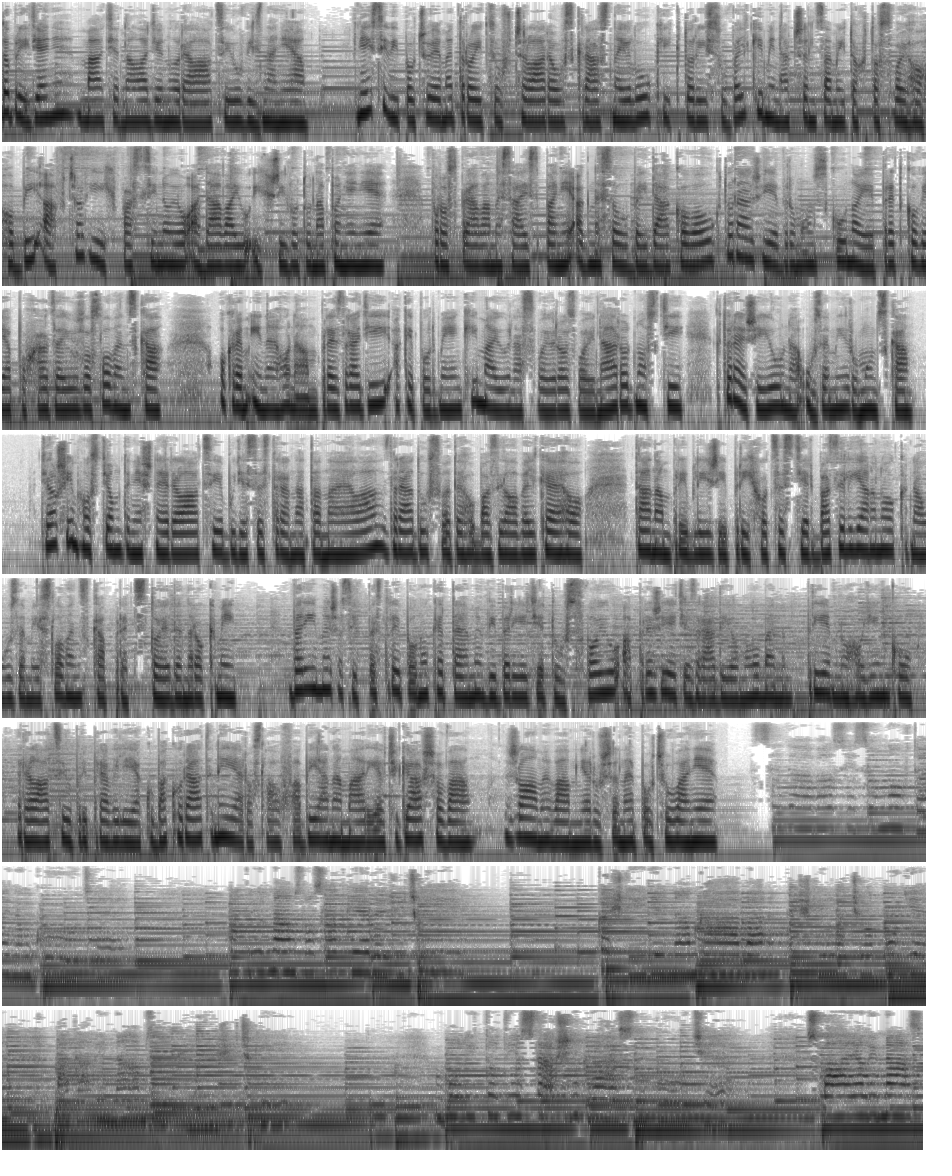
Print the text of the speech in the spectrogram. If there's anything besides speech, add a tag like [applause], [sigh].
Dobrý deň, máte naladenú reláciu vyznania. V nej si vypočujeme trojicu včelárov z krásnej lúky, ktorí sú veľkými nadšencami tohto svojho hobby a včely ich fascinujú a dávajú ich životu naplnenie. Porozprávame sa aj s pani Agnesou Bejdákovou, ktorá žije v Rumunsku, no jej predkovia pochádzajú zo Slovenska. Okrem iného nám prezradí, aké podmienky majú na svoj rozvoj národnosti, ktoré žijú na území Rumunska. Ďalším hostom dnešnej relácie bude sestra Natanaela z rádu svätého Bazila Veľkého. Tá nám priblíži príchod sestier Baziliánok na územie Slovenska pred 101 rokmi. Veríme, že si v pestrej ponuke tém vyberiete tú svoju a prežijete s rádiom Lumen príjemnú hodinku. Reláciu pripravili Jakub Akurátny, Jaroslav Fabiana, Mária Čigášová. Želáme vám nerušené počúvanie. Sedával si so mnou v tajnom kúte nám znov sladké vežičky. Každý deň nám káva peštila, čo bude, padali nám z lyžičky. Boli to tie strašne krásne púte, spájali nás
